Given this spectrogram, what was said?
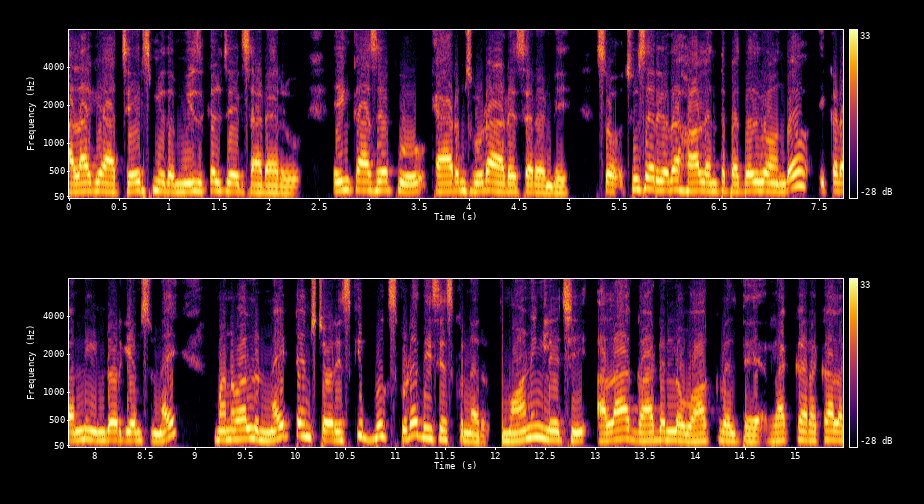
అలాగే ఆ చైర్స్ మీద మ్యూజికల్ చైర్స్ ఆడారు. ఇంకాసేపు క్యారమ్స్ కూడా ఆడేశారండి. సో చూసారు కదా హాల్ ఎంత పెద్దదిగా ఉందో ఇక్కడ అన్ని ఇండోర్ గేమ్స్ ఉన్నాయి. మన వాళ్ళు నైట్ టైం స్టోరీస్కి బుక్స్ కూడా తీసేసుకున్నారు. మార్నింగ్ లేచి అలా గార్డెన్లో వాక్ వెళ్తే రకరకాల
